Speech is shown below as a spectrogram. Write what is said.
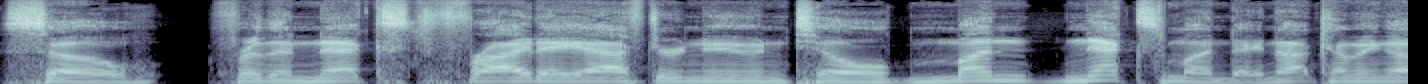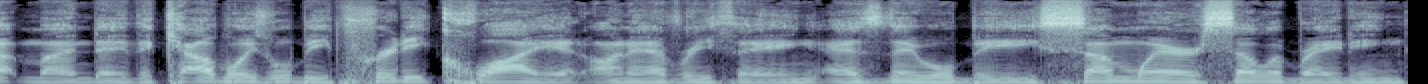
So for the next Friday afternoon till mon- next Monday, not coming up Monday, the Cowboys will be pretty quiet on everything as they will be somewhere celebrating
